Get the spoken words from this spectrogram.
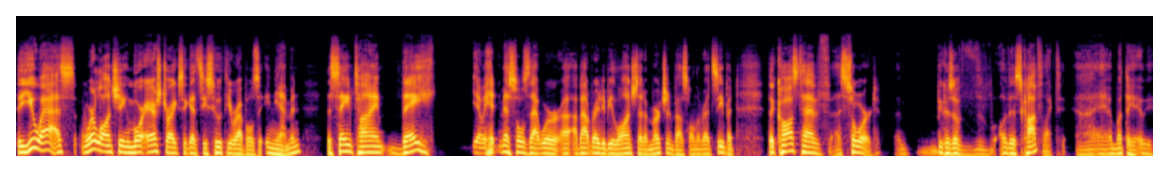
the U.S. we're launching more airstrikes against these Houthi rebels in Yemen. The same time they you know hit missiles that were uh, about ready to be launched at a merchant vessel in the Red Sea, but the costs have uh, soared because of, of this conflict uh, and what the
